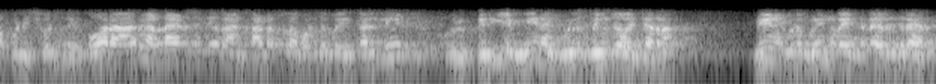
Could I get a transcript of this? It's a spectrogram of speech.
அப்படி சொல்லி போறாரு அல்லா என்ன செஞ்சிடறான்? கடல்ல கொண்டு போய் தள்ளி ஒரு பெரிய மீனை குழு பிங்க வச்சிடறான். மீனுக்குள்ள மீன் வயசுல இருக்கிறாரு.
